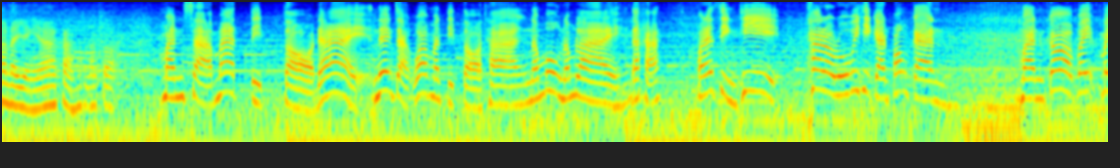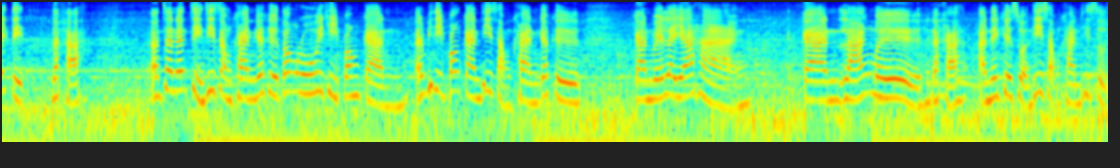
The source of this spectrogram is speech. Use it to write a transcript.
อะไรอย่างเงี้ยค่ะ แล้วก็มันสามารถติดต่อได้ เนื่องจากว่ามันติดต่อทางน้ำมูกน้ำลายนะคะ เพราะฉะนั้นสิ่งที่ถ้าเรารู้วิธีการป้องกัน มันก็ไม่ไม่ติดนะคะเพราะฉะนั้นสิ่งที่สำคัญก็คือต้องรู้วิธีป้องกัน อันวิธีป้องกันที่สำคัญก็คือการเว้นระยะห่าง การล้างมือนะคะ อันนี้คือส่วนที่สำคัญที่สุด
